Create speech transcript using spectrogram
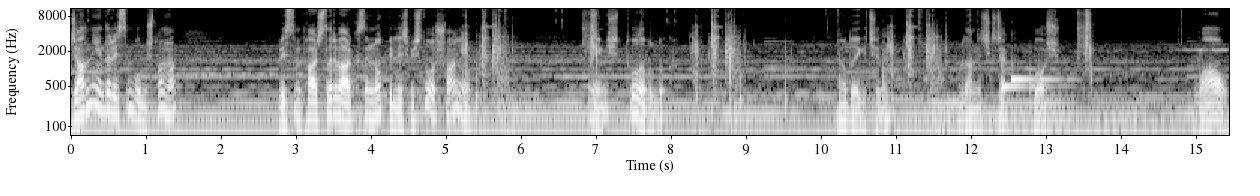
canlı yayında resim bulmuştum ama resim parçaları ve arkasında not birleşmişti. O şu an yok. Neymiş? Tuğla bulduk. Ne odaya geçelim. Buradan ne çıkacak? Boş. Wow.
